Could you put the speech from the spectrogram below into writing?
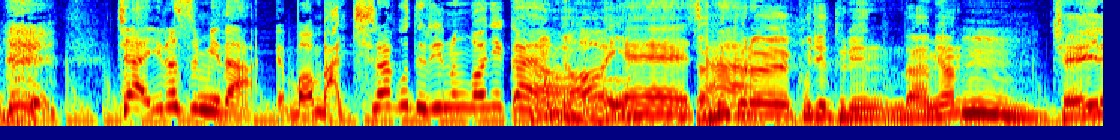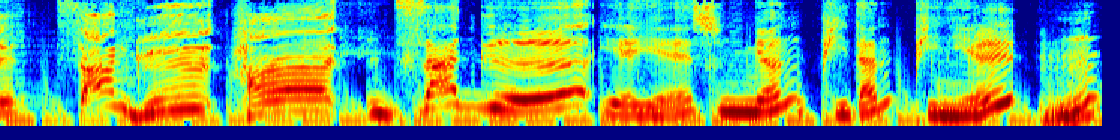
자 이렇습니다. 뭐 마치라고 드리는 거니까요. 예. 자, 힌트를 굳이 드린다면 음. 제일 쌍그한 싸그 예예 순면 비단 비닐 음,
